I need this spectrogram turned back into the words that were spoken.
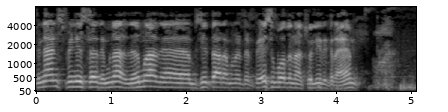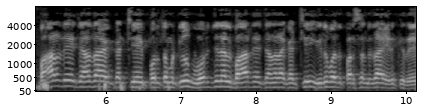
பினான்ஸ் மினிஸ்டர் நிர்மலா சீதாராமன் பேசும்போது நான் சொல்லியிருக்கிறேன். பாரதிய ஜனதா கட்சியை பொறுத்த மட்டும் ஒரிஜினல் பாரதிய ஜனதா கட்சி இருபது பர்சன்ட் தான் இருக்குது.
